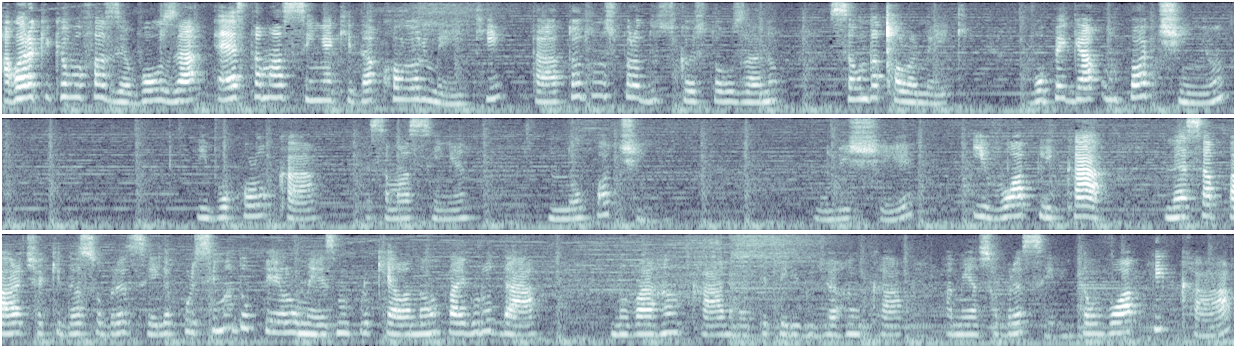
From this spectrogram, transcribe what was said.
Agora, o que, que eu vou fazer? Eu vou usar esta massinha aqui da Color Make, tá? Todos os produtos que eu estou usando são da Color Make. Vou pegar um potinho e vou colocar essa massinha no potinho. Vou mexer e vou aplicar nessa parte aqui da sobrancelha, por cima do pelo mesmo, porque ela não vai grudar, não vai arrancar, não vai ter perigo de arrancar a minha sobrancelha. Então, vou aplicar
